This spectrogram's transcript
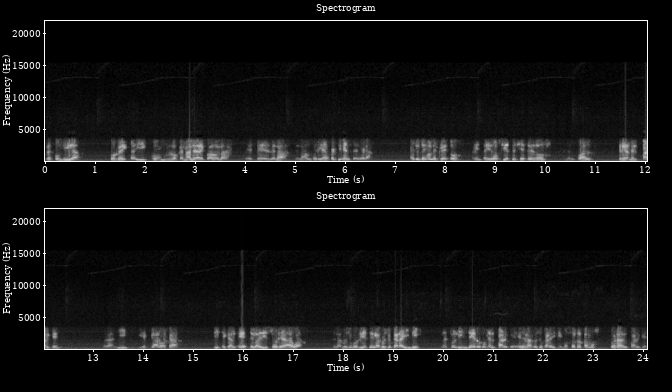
respondida correcta y con los canales adecuados de, la, este, de, la, de las autoridades pertinentes, ¿verdad? Yo tengo el decreto 32772 en el cual crean el parque. Y, y es claro acá, dice que al este la divisoria de agua del arroyo Corriente y el arroyo Caraimí. Nuestro lindero con el parque es el arroyo Caraimí. Nosotros estamos fuera del parque.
